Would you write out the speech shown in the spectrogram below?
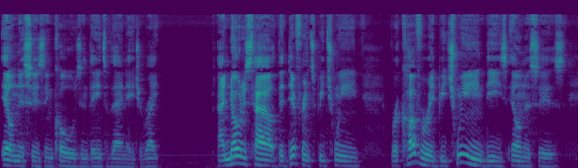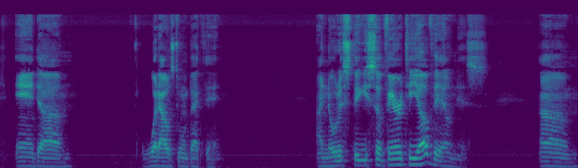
illnesses and colds and things of that nature, right? I noticed how the difference between recovery between these illnesses and um, what I was doing back then. I noticed the severity of the illness. Um,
